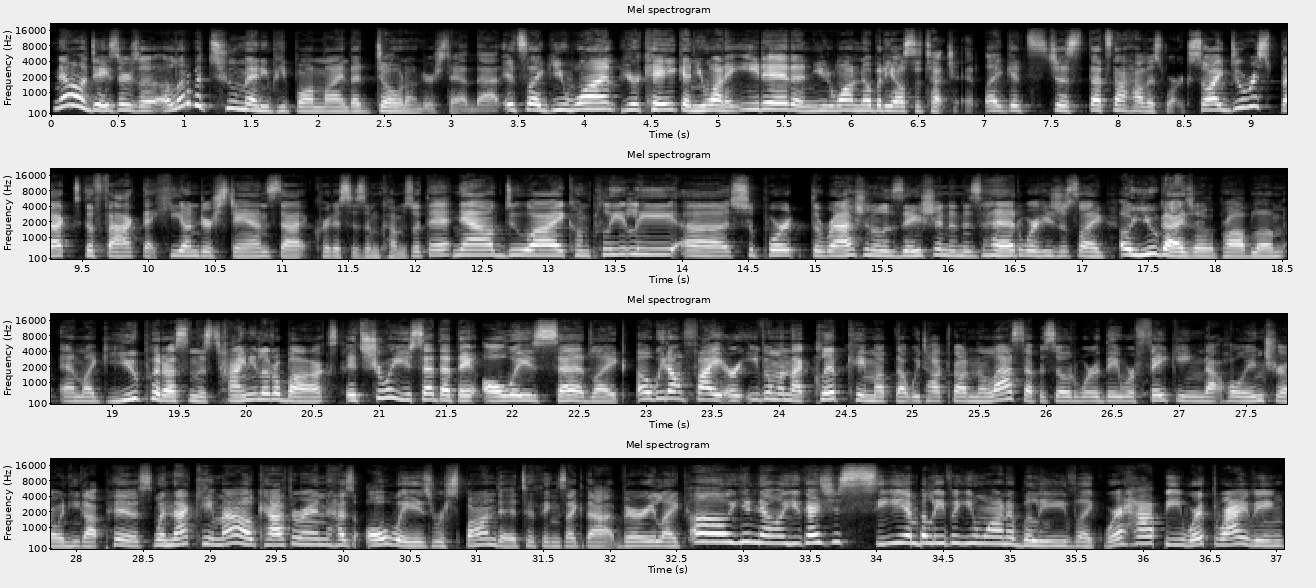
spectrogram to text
nowadays there's a, a little bit too many people online that don't understand that. It's like you want your cake and you want to eat it and you want nobody else to touch it. Like it's just that's not how this works. So I do respect the fact that he understands that criticism comes with it. Now, do I completely uh, support the rationalization in his head where he's just like, "Oh, you guys are the problem," and like you put us in this tiny little box? It's true what you said that they always said like, "Oh, we don't fight," or even when that clip came up that we talked about in the last episode where they were faking that whole intro and he got pissed. When that came out, Catherine has always responded to things like that, very like, "Oh, you know, you guys just see and believe what you want to believe. Like we're happy, we're thriving."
